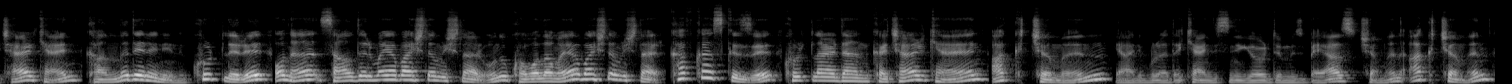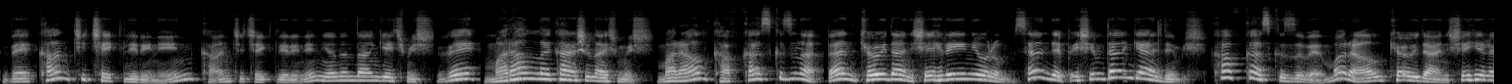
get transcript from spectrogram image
geçerken Kanlıdere'nin kurtları ona saldırmaya başlamışlar. Onu kovalamaya başlamışlar. Kafkas kızı kurtlardan kaçarken Akçam'ın yani burada kendisini gördüğümüz beyaz çamın Akçam'ın ve kan çiçeklerinin kan çiçeklerinin yanından geçmiş ve Maral'la karşılaşmış. Maral Kafkas kızına ben köyden şehre iniyorum sen de peşimden gel demiş. Kafkas kızı ve Maral köyden şehire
